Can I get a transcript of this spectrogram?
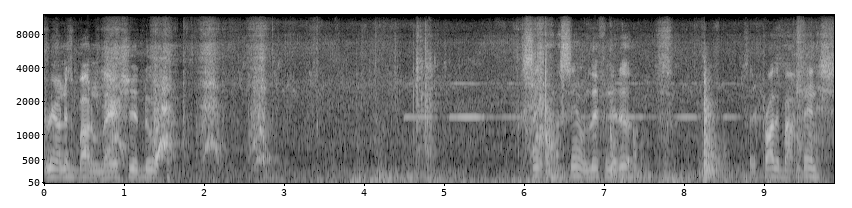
Three on this bottom layer should do it. I see, I see them lifting it up. So they're probably about finished.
